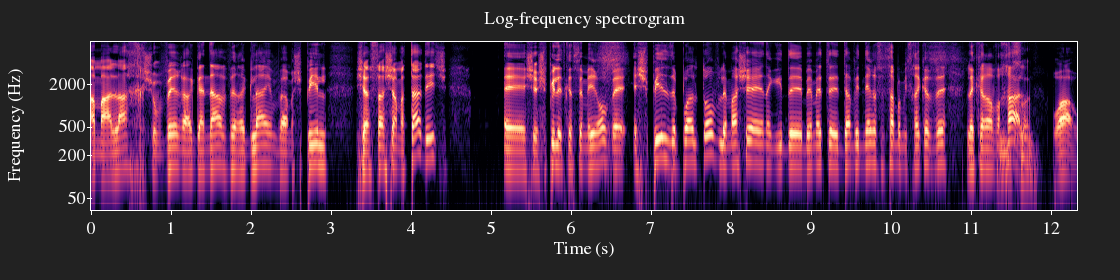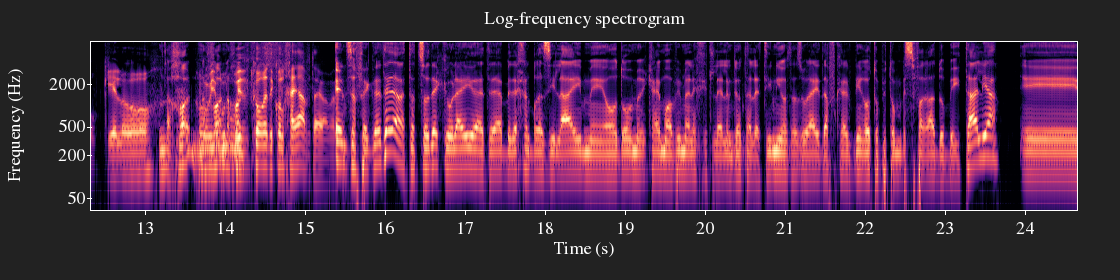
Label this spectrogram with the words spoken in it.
המהלך שובר ההגנה ורגליים והמשפיל שעשה שם טאדיץ', אה, שהשפיל את קסמירו, והשפיל זה פועל טוב למה שנגיד אה, באמת אה, דוד נרס עשה במשחק הזה לקרבחל. נכון. וואו, כאילו... נכון, הוא- נכון, הוא- נכון. הוא יזכור את זה כל חייו, אתה יודע. אין ספק, ואתה יודע, אתה צודק, אולי, אתה יודע, בדרך כלל ברזילאים או דרום אמריקאים אוהבים ללכת למדינות הלטיניות, אז אולי דווקא נראה אותו פתאום בספרד או באיטליה. אה,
